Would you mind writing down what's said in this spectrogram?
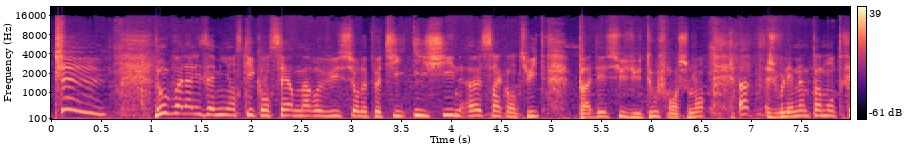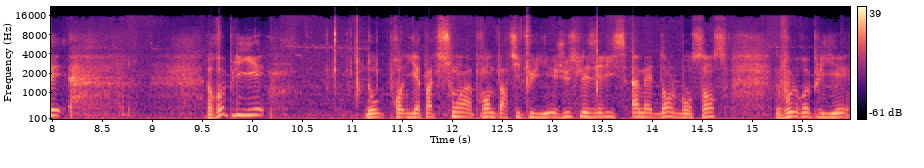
Pfiou Donc voilà les amis, en ce qui concerne ma revue sur le petit Ishin E58, pas déçu du tout franchement. Hop, je voulais même pas montrer replié. Donc il n'y a pas de soin à prendre particulier, juste les hélices à mettre dans le bon sens. Vous le repliez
